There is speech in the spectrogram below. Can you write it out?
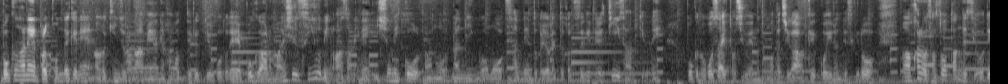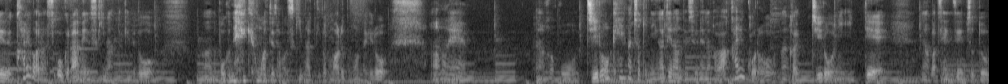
僕がねやっぱりこんだけねあの近所のラーメン屋にはまってるっていうことで僕はあの毎週水曜日の朝にね一緒にこうあのランニングをもう3年とか4年とか続けてる T さんっていうね僕の5歳年上の友達が結構いるんですけど、まあ、彼を誘ったんですよ。で彼はすごくラーメン好きなんだけれどあの僕ね影響もあって多分好きになったところもあると思うんだけどあのねなんかこう二郎系がちょっと苦手なんですよね。なんか若い頃なんか二郎に行ってなんか全然ちょっと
